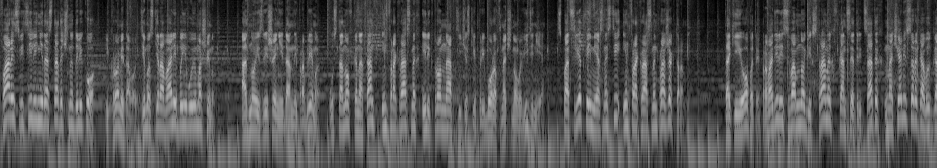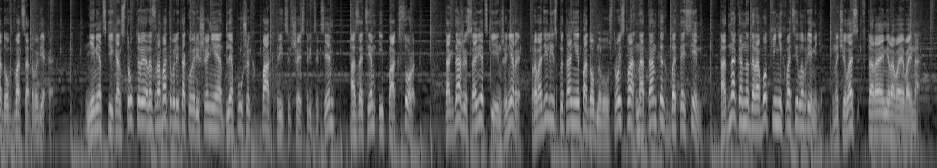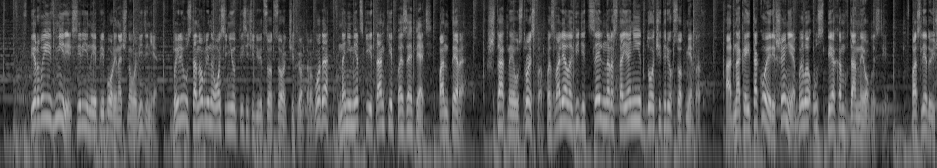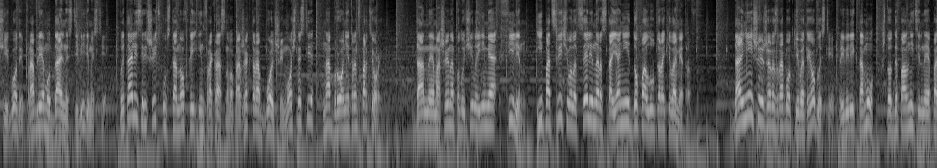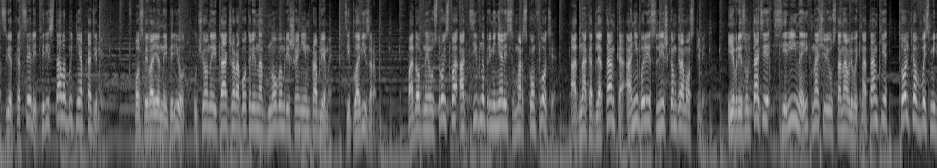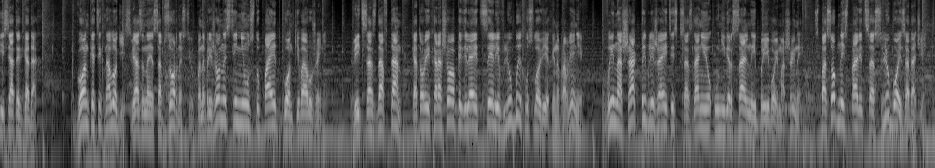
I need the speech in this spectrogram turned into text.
Фары светили недостаточно далеко и, кроме того, демаскировали боевую машину – Одно из решений данной проблемы — установка на танк инфракрасных электронно-оптических приборов ночного видения с подсветкой местности инфракрасным прожектором. Такие опыты проводились во многих странах в конце 30-х, начале 40-х годов 20 -го века. Немецкие конструкторы разрабатывали такое решение для пушек ПАК-36-37, а затем и ПАК-40. Тогда же советские инженеры проводили испытания подобного устройства на танках БТ-7, Однако на доработки не хватило времени. Началась Вторая мировая война. Впервые в мире серийные приборы ночного видения были установлены осенью 1944 года на немецкие танки ПЗ-5 «Пантера». Штатное устройство позволяло видеть цель на расстоянии до 400 метров. Однако и такое решение было успехом в данной области – в последующие годы проблему дальности видимости пытались решить установкой инфракрасного прожектора большей мощности на бронетранспортеры. Данная машина получила имя «Филин» и подсвечивала цели на расстоянии до полутора километров. Дальнейшие же разработки в этой области привели к тому, что дополнительная подсветка цели перестала быть необходимой. В послевоенный период ученые также работали над новым решением проблемы – тепловизором – Подобные устройства активно применялись в морском флоте, однако для танка они были слишком громоздкими. И в результате серийно их начали устанавливать на танки только в 80-х годах. Гонка технологий, связанная с обзорностью, по напряженности не уступает гонке вооружений. Ведь создав танк, который хорошо определяет цели в любых условиях и направлениях, вы на шаг приближаетесь к созданию универсальной боевой машины, способной справиться с любой задачей –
